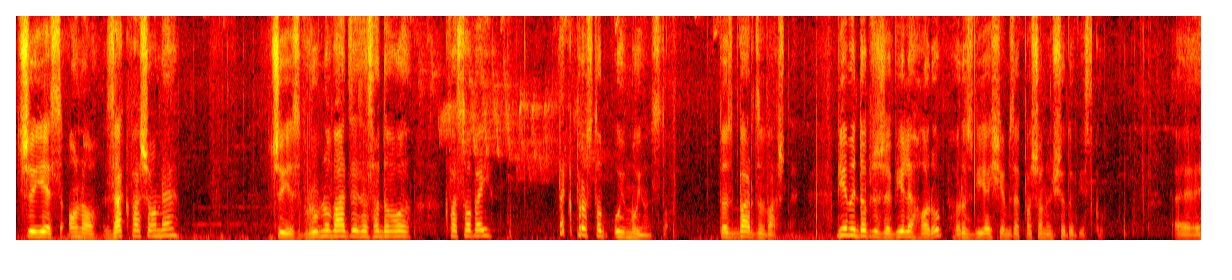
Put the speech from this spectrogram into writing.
Czy jest ono zakwaszone, czy jest w równowadze zasadowo-kwasowej? Tak prosto ujmując to. To jest bardzo ważne. Wiemy dobrze, że wiele chorób rozwija się w zakwaszonym środowisku. E,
